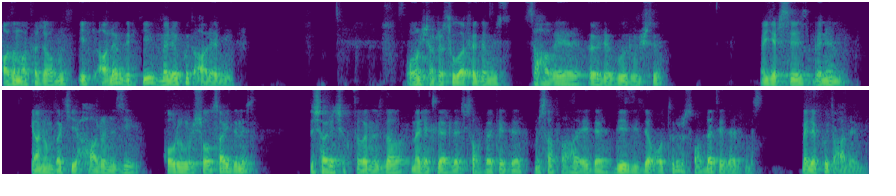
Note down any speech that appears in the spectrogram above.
adım atacağımız ilk alemdir ki melekut alemidir. Onun için Resulullah Efendimiz sahabeye öyle buyurmuştu. Eğer siz benim yanımdaki halinizi korumuş olsaydınız, dışarı çıktığınızda meleklerle sohbet eder, musafaha eder, diz dize oturur, sohbet ederdiniz. Melekut alemi.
